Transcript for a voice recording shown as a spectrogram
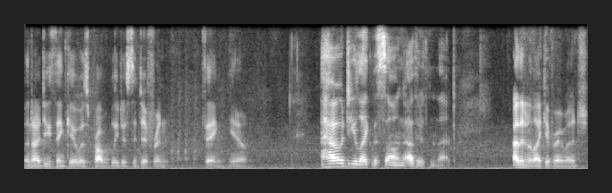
and I do think it was probably just a different thing, you know. How do you like the song other than that? I didn't like it very much.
